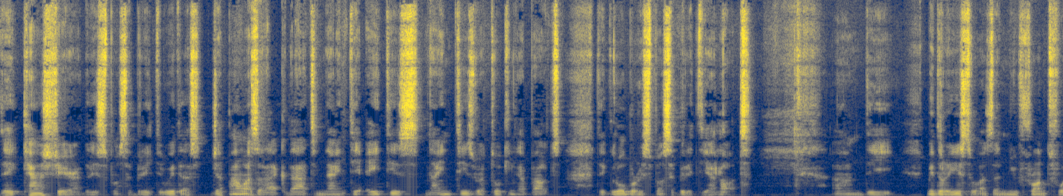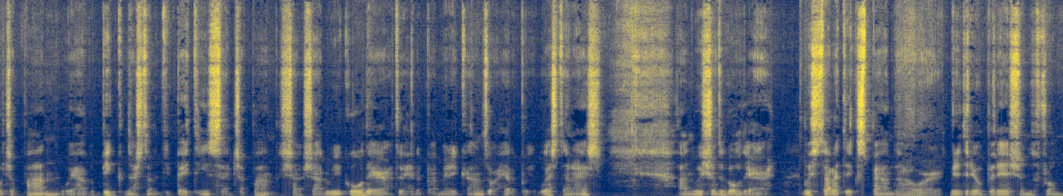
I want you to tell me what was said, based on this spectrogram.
They can share the responsibility with us. Japan was like that in 1980s, 90s. We're talking about the global responsibility a lot. The Middle East was a new front for Japan. We have a big national debate inside Japan. Shall, shall we go there to help Americans or help Westerners? And we should go there. We started to expand our military operations from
